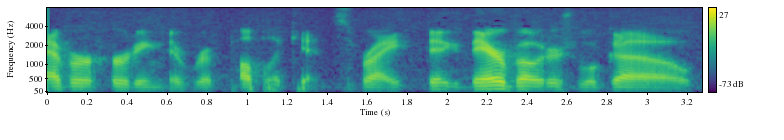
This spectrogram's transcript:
ever hurting the Republicans, right? Th- Their voters will go.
